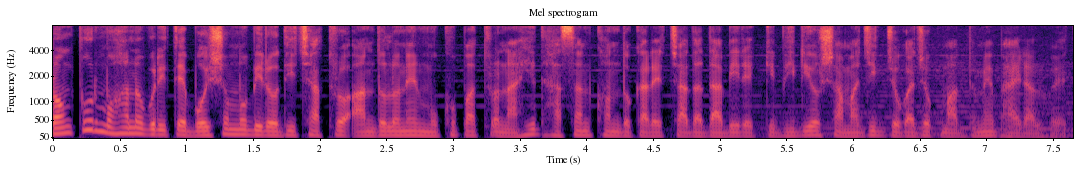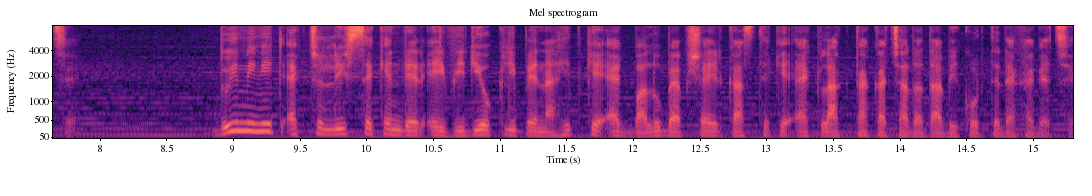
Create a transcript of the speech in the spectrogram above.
রংপুর মহানগরীতে বৈষম্যবিরোধী ছাত্র আন্দোলনের মুখপাত্র নাহিদ হাসান খন্দকারের চাঁদা দাবির একটি ভিডিও সামাজিক যোগাযোগ মাধ্যমে ভাইরাল হয়েছে। দুই মিনিট একচল্লিশ সেকেন্ডের এই ভিডিও ক্লিপে নাহিদকে এক বালু ব্যবসায়ীর কাছ থেকে এক লাখ টাকা চাঁদা দাবি করতে দেখা গেছে।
